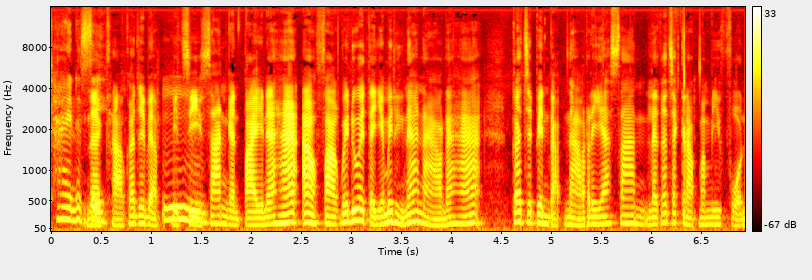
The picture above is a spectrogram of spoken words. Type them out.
ใช่นะสินะครับก็จะแบบปิดอืมซีซั่นกันไปนะฮะอ้าวฝากไปด้วยแต่ยังไม่ถึงหน้าหนาวนะฮะก็จะเป็นแบบหนาวระยะสั้น แล้วก็จะกลับมามีฝน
